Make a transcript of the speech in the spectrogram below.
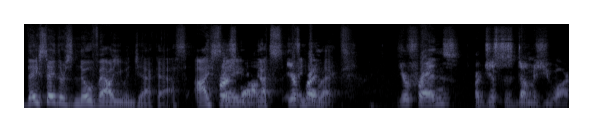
They say there's no value in Jackass. I First say off, that's your friend- Your friends are just as dumb as you are.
